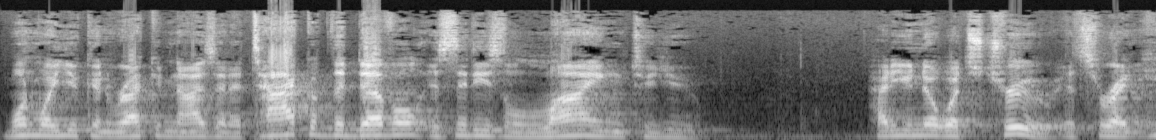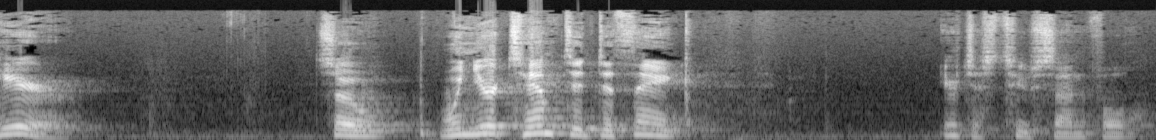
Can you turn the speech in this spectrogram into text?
One way you can recognize an attack of the devil is that he's lying to you. How do you know what's true? It's right here. So when you're tempted to think, you're just too sinful,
